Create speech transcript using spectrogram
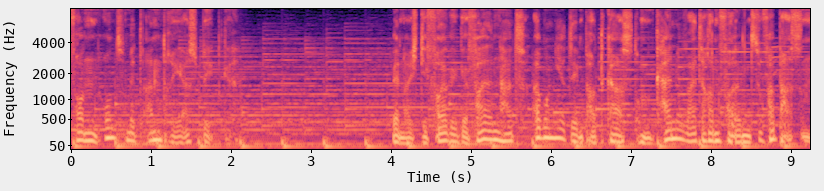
von und mit Andreas Bethke. Wenn euch die Folge gefallen hat, abonniert den Podcast, um keine weiteren Folgen zu verpassen.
